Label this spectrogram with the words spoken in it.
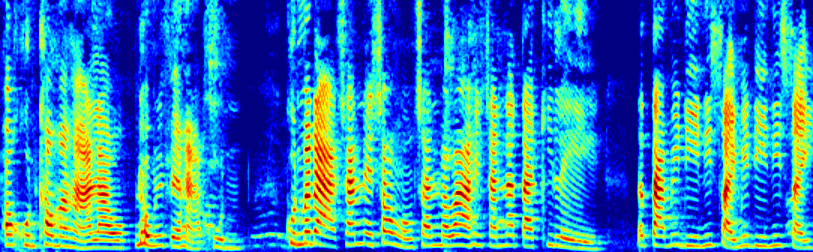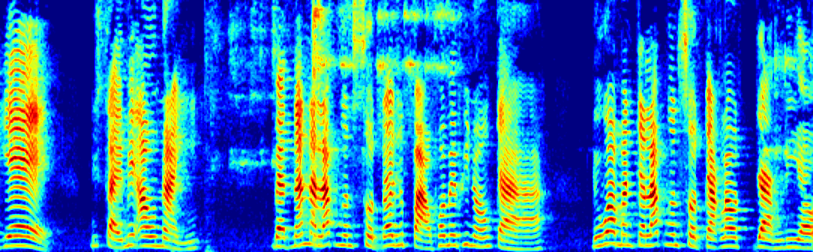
เพราะคุณเข้ามาหาเราเราไม่ได้ไปหาคุณ คุณมาด่าฉันในช่องของฉันมาว่าให้ฉันหน้าตาขี้เลหน้าตาไม่ดีนิสัยไม่ดีนิสัยแย่ นิสัยไม่เอาไหน แบบนั้นนะรับเงินสดได้หรือเปล่าพ่อแม่พี่น้องจ๋าหรือว่ามันจะรับเงินสดจากเราอย่างเดียว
